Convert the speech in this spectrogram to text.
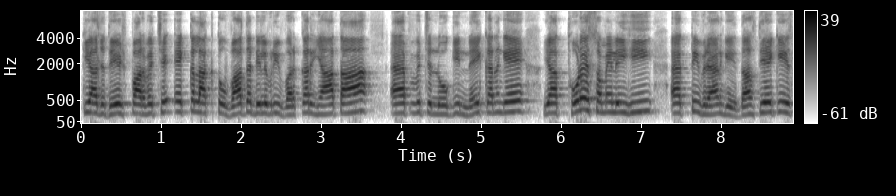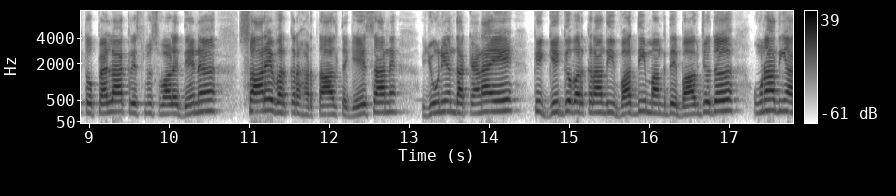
ਕਿ ਅੱਜ ਦੇਸ਼ ਭਰ ਵਿੱਚ 1 ਲੱਖ ਤੋਂ ਵੱਧ ਡਿਲੀਵਰੀ ਵਰਕਰ ਜਾਂ ਤਾਂ ਐਪ ਵਿੱਚ ਲੌਗਇਨ ਨਹੀਂ ਕਰਨਗੇ ਜਾਂ ਥੋੜੇ ਸਮੇਂ ਲਈ ਹੀ ਐਕਟਿਵ ਰਹਿਣਗੇ। ਦੱਸ ਦਈਏ ਕਿ ਇਸ ਤੋਂ ਪਹਿਲਾਂ ਕ੍ਰਿਸਮਸ ਵਾਲੇ ਦਿਨ ਸਾਰੇ ਵਰਕਰ ਹੜਤਾਲ ਤੇ ਗਏ ਸਨ। ਯੂਨੀਅਨ ਦਾ ਕਹਿਣਾ ਹੈ ਕਿ ਗਿੱਗ ਵਰਕਰਾਂ ਦੀ ਵਾਧੀ ਮੰਗ ਦੇ ਬਾਵਜੂਦ ਉਹਨਾਂ ਦੀਆਂ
